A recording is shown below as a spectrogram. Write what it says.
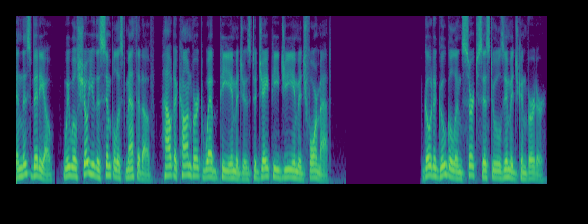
In this video, we will show you the simplest method of how to convert WebP images to JPG image format. Go to Google and search Systools Image Converter.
